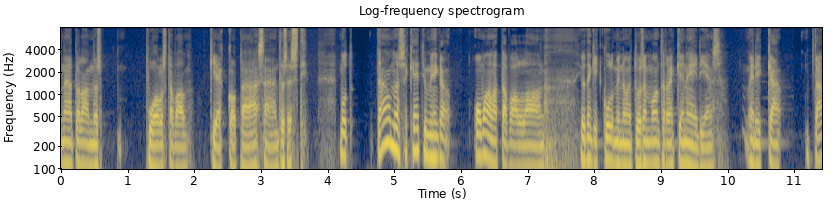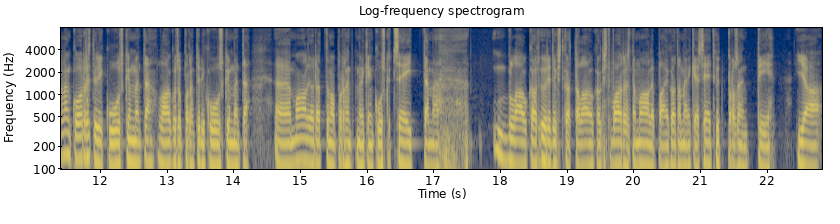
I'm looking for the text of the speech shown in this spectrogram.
nämä pelaa myös puolustavaa kiekkoa pääsääntöisesti. Mutta tämä on myös se ketju, mihinkä omalla tavallaan jotenkin kulminoituu se Montreal Canadiens. Eli täällä on korsit yli 60, laukusuprosentti yli 60, maali odottama prosentti melkein 67, laukausyritykset kautta laukaukset vaarallisista maalipaikoilta melkein 70 prosenttia ja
